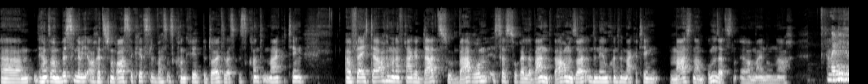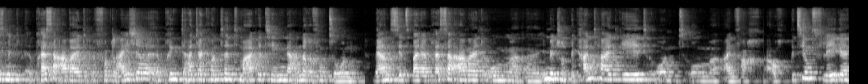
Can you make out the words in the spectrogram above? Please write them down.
Ähm, wir haben so ein bisschen, glaube ich, auch jetzt schon rausgekitzelt, was es konkret bedeutet, was ist Content Marketing. Aber vielleicht da auch nochmal eine Frage dazu. Warum ist das so relevant? Warum sollten Unternehmen Content Marketing Maßnahmen umsetzen, eurer Meinung nach? Wenn ich es mit Pressearbeit vergleiche, bringt, hat ja Content Marketing eine andere Funktion. Während es jetzt bei der Pressearbeit um äh, Image und Bekanntheit geht und um einfach auch Beziehungspflege,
